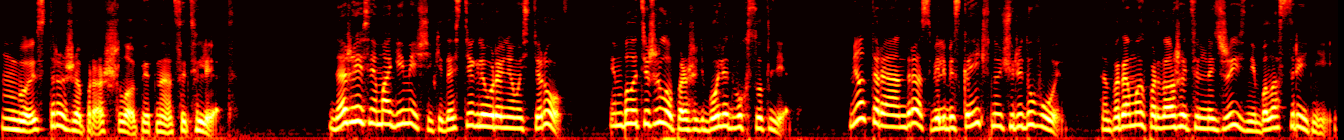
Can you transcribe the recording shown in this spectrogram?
Быстро же прошло 15 лет. Даже если маги-мечники достигли уровня мастеров, им было тяжело прожить более 200 лет. Мелтор и Андрас вели бесконечную череду войн, а потому их продолжительность жизни была средней.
